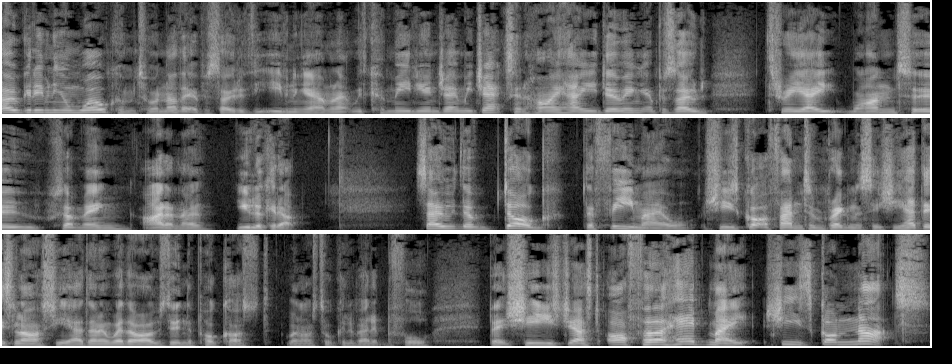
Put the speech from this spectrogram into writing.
Hello, good evening, and welcome to another episode of the Evening Almanac with comedian Jamie Jackson. Hi, how you doing? Episode three eight one two something. I don't know. You look it up. So the dog, the female, she's got a phantom pregnancy. She had this last year. I don't know whether I was doing the podcast when I was talking about it before, but she's just off her head, mate. She's gone nuts.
